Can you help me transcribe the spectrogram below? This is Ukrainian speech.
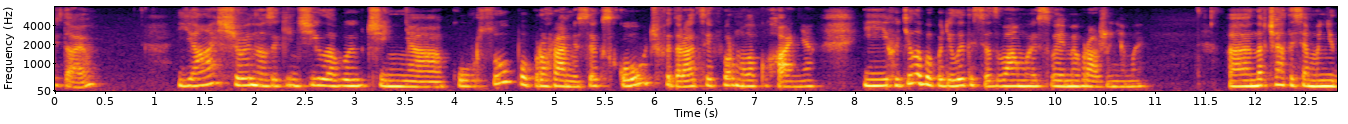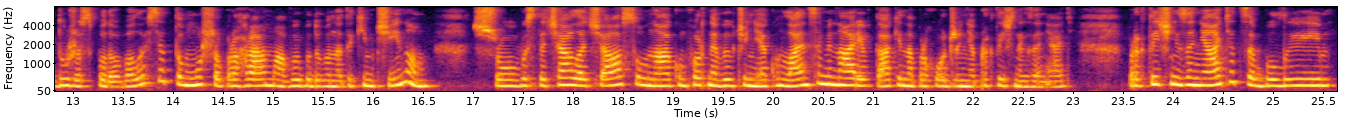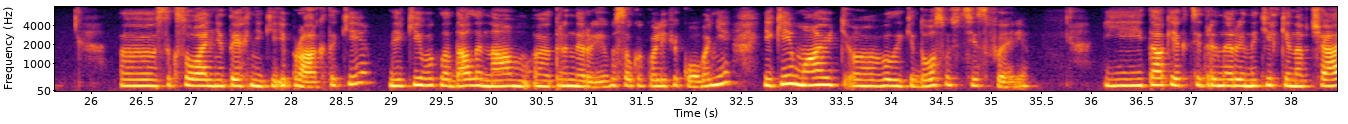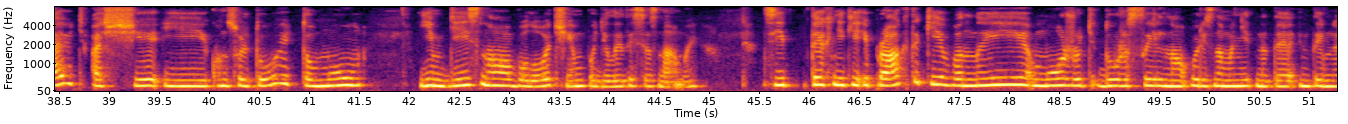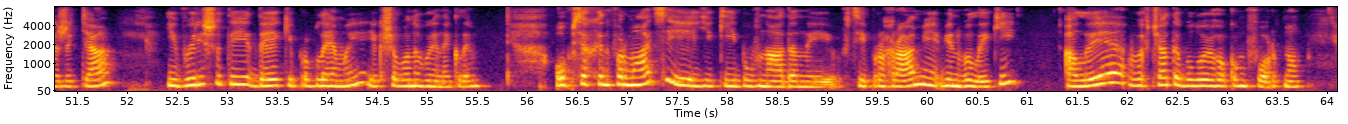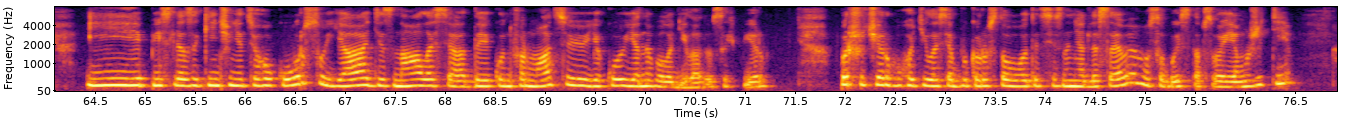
Вітаю! Я щойно закінчила вивчення курсу по програмі Sex Coach Федерації Формула кохання і хотіла би поділитися з вами своїми враженнями. Е, Навчатися мені дуже сподобалося, тому що програма вибудована таким чином, що вистачало часу на комфортне вивчення як онлайн-семінарів, так і на проходження практичних занять. Практичні заняття це були сексуальні техніки і практики, які викладали нам е, тренери висококваліфіковані, які мають е, великий досвід в цій сфері. І так як ці тренери не тільки навчають, а ще і консультують, тому їм дійсно було чим поділитися з нами. Ці техніки і практики вони можуть дуже сильно урізноманітнити інтимне життя і вирішити деякі проблеми, якщо вони виникли. Обсяг інформації, який був наданий в цій програмі, він великий, але вивчати було його комфортно. І після закінчення цього курсу я дізналася деяку інформацію, якою я не володіла до сих пір. В першу чергу хотілося б використовувати ці знання для себе особисто в своєму житті.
